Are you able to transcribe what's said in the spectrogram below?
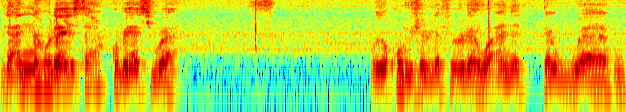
لأنه لا يستحق بها سواه. ويقول جل في علاه وأنا التواب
